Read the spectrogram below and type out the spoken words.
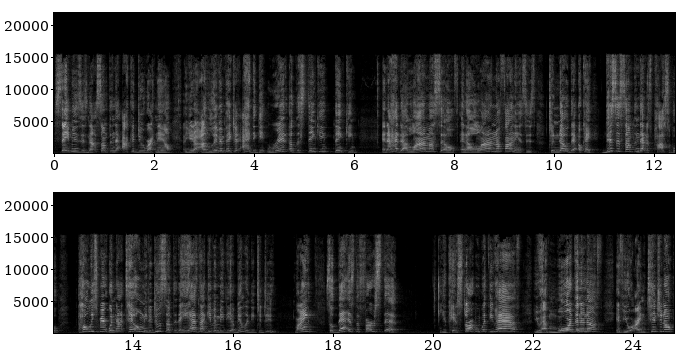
Savings is not something that I could do right now. You know, I'm living paycheck. I had to get rid of the stinking thinking. And I had to align myself and align my finances to know that, okay, this is something that is possible. Holy Spirit would not tell me to do something that He has not given me the ability to do, right? So that is the first step. You can start with what you have, you have more than enough. If you are intentional,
